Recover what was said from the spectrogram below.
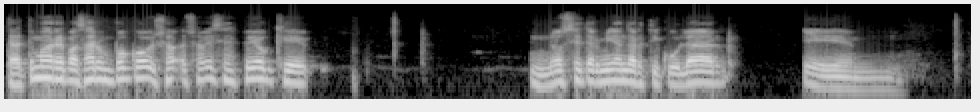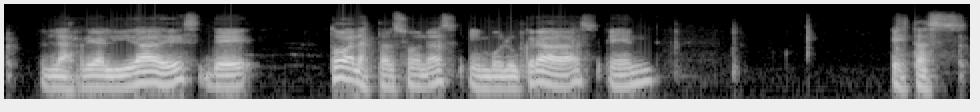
tratemos de repasar un poco, yo, a veces veo que no se terminan de articular em, las realidades de todas las personas involucradas en estas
